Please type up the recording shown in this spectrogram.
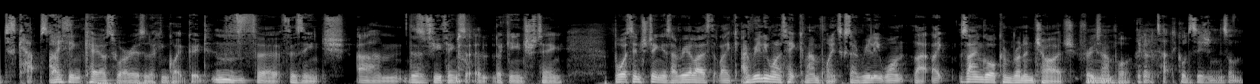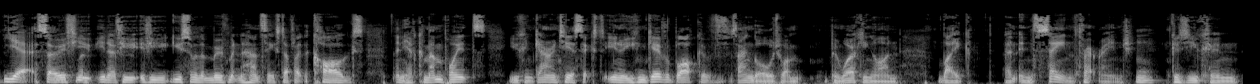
just cap stuff. I think Chaos Warriors are looking quite good mm. for, for Tzeentch. Um, there's a few things that are looking interesting. But what's interesting is I realized that like, I really want to take command points because I really want that, like, Tzaangor can run and charge, for mm. example. the kind of tactical decisions on. Yeah, so if you, you know, if you, if you use some of the movement enhancing stuff like the cogs and you have command points, you can guarantee a six, you know, you can give a block of Tzaangor, which I've been working on, like an insane threat range mm. because you can,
